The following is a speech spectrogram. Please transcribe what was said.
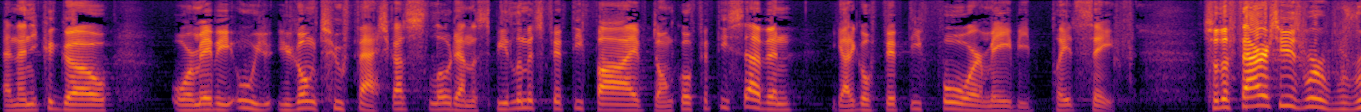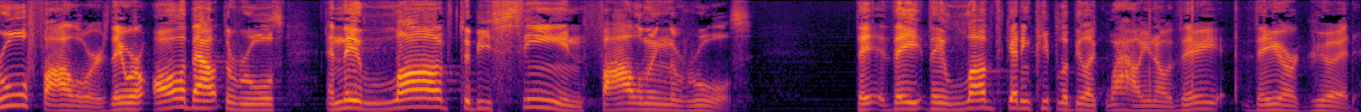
and then you could go. Or maybe, oh, you're going too fast. You got to slow down. The speed limit's 55. Don't go 57. You got to go 54, maybe. Play it safe. So the Pharisees were rule followers. They were all about the rules, and they loved to be seen following the rules. They, they, they loved getting people to be like, wow, you know, they, they are good.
